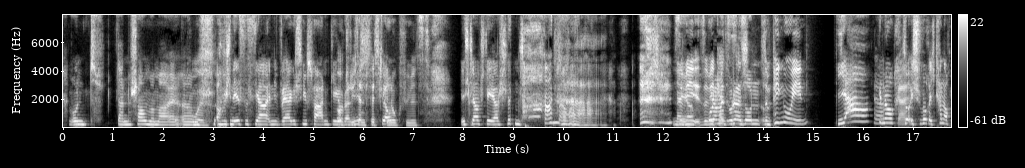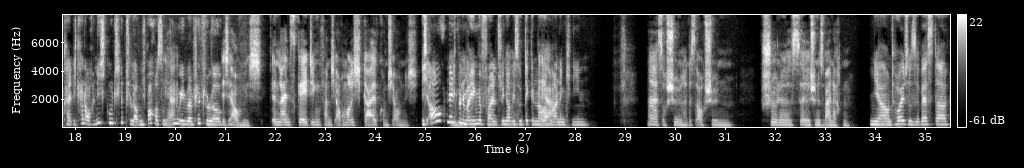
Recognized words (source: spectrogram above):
Und dann schauen wir mal, ähm, Cool. ob ich nächstes Jahr in die Berge Skifahren gehe Ob oder du dich nicht. dann fit ich glaube, genug fühlst. ich, glaub, ich gehe ja Schlitten fahren, aber so Naja. wie, so wie Oder mit- oder so nicht? ein- so ein Pinguin. Ja, Ja, genau. geil. So, ich schwöre, ich kann auch kein, ich kann auch nicht gut Schlittschuh laufen. Ich brauche auch so einen Ja. Pinguin beim Schlittschuhlaufen. Ich auch nicht. Inline-Skating fand ich auch immer richtig geil, konnte ich auch nicht. Ich auch nicht. Ich bin immer hingefallen, deswegen habe ich so dicke Narben Ja. an den Knien. Na, ist doch schön, hat es auch schön, schönes, äh, schönes Weihnachten. Ja, und heute Silvester.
